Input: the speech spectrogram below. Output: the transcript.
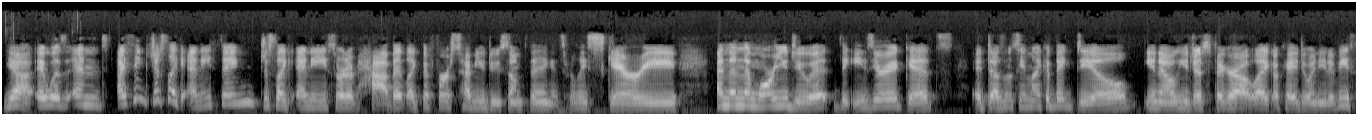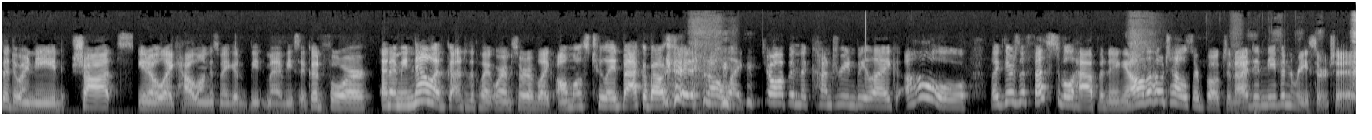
Yeah, it was. And I think just like anything, just like any sort of habit, like the first time you do something, it's really scary. And then the more you do it, the easier it gets. It doesn't seem like a big deal. You know, you just figure out like, okay, do I need a visa? Do I need shots? You know, like how long is my good my visa good for? And I mean, now I've gotten to the point where I'm sort of like almost too laid back about it, and I'll like show up in the country and be like, oh, like there's a festival happening and all the hotels are booked, and I didn't even research it.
